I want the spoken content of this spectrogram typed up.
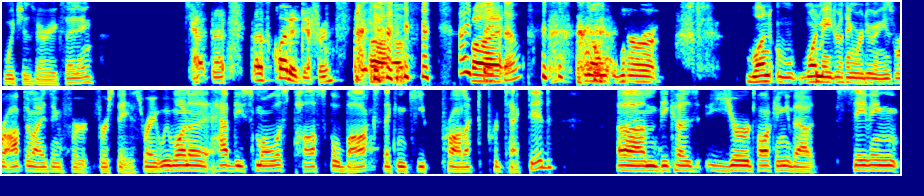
which is very exciting. Yeah, that's that's quite a difference. uh, I'd but, say so. you know, we're one one major thing we're doing is we're optimizing for for space right we want to have the smallest possible box that can keep product protected um, because you're talking about saving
